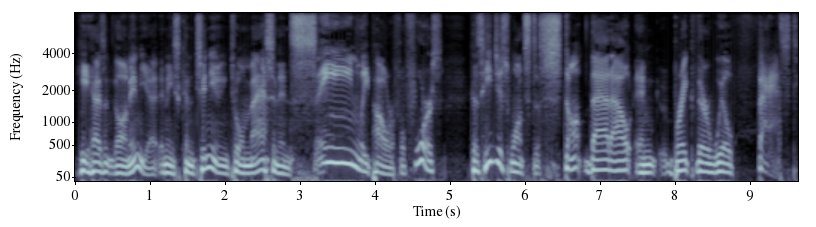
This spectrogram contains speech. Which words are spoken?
he hasn't gone in yet, and he's continuing to amass an insanely powerful force because he just wants to stomp that out and break their will fast,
